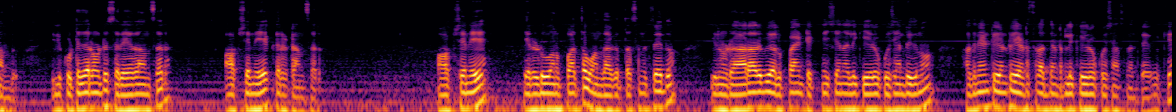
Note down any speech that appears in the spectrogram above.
ಒಂದು. ಇಲ್ಲಿ ಕೊಟ್ಟಿದ್ದಾರೆ ನೋಡಿರಿ, ಸರಿಯಾದ answer option A correct answer option A ಎರಡು ಅನುಪಾತ ಒಂದಾಗುತ್ತೆ ಸ್ನೇಹಿತರೆ ಇದು? ಇಲ್ಲಿ ನೋಡಿರಿ R R B ALP and ಟೆಕ್ನಿಷಿಯನಲ್ಲಿ ಕೇಳಿರೋ ಕ್ವಶನ್ ಇದನ್ನು. ಹದಿನೆಂಟು ಎಂಟು ಎರಡು ಸಾವಿರದ ಹದಿನೆಂಟರಲ್ಲಿ ಕೇಳಿರೋ ಕ್ವಶನ್ಸ್ ನಂತರ ಓಕೆ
